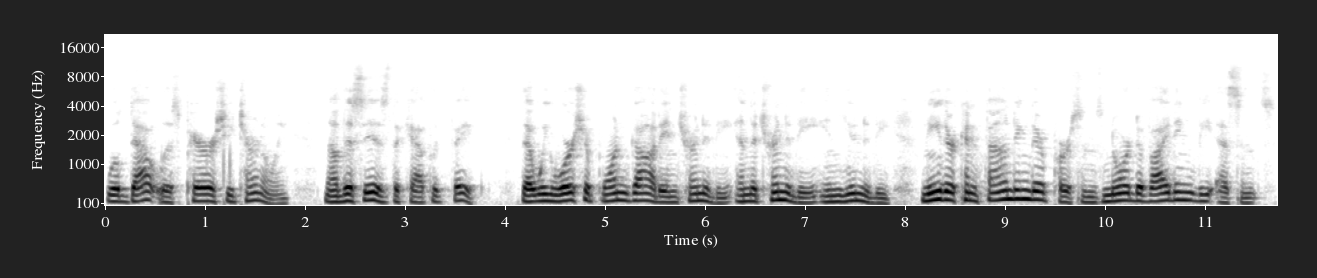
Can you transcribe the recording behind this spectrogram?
will doubtless perish eternally. Now, this is the Catholic faith that we worship one God in Trinity, and the Trinity in unity, neither confounding their persons nor dividing the essence.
